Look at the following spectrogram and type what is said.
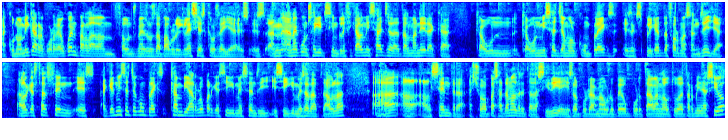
econòmica, recordeu quan parlàvem fa uns mesos de Pablo Iglesias, que us deia, és, és, han, han aconseguit simplificar el missatge de tal manera que, que, un, que un missatge molt complex és explicat de forma senzilla. El que estàs fent és aquest missatge complex canviar-lo perquè sigui més senzill i sigui més adaptable a, a, al centre. Això ha passat amb el dret a decidir, ells el programa europeu portaven l'autodeterminació,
